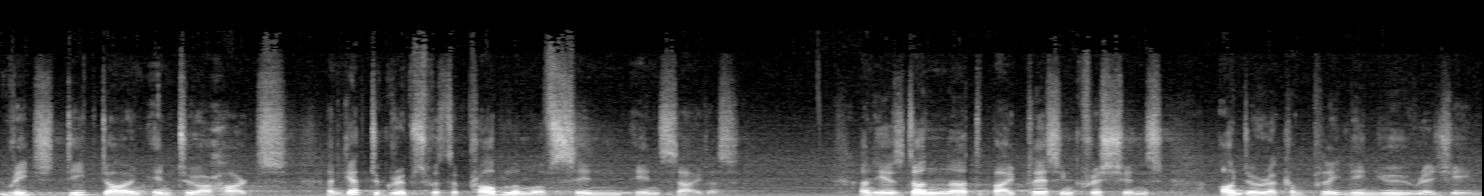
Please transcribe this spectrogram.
reach deep down into our hearts and get to grips with the problem of sin inside us. And he has done that by placing Christians under a completely new regime,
